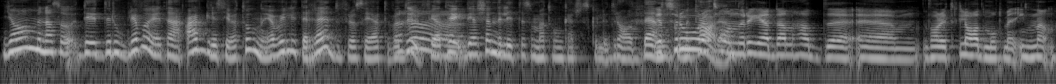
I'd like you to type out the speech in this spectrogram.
Ja, men alltså det, det roliga var ju den här aggressiva tonen. Jag var ju lite rädd för att säga att det var du. Aha. För jag, tänkte, jag kände lite som att hon kanske skulle dra den jag tror att hon redan hade ehm, varit glad mot mig innan.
